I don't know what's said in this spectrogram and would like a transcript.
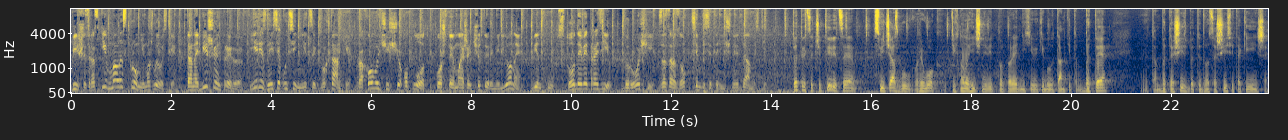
більшість зразків мали скромні можливості. Та найбільшою інтригою є різниця у ціні цих двох танків, враховуючи, що оплот коштує майже 4 мільйони, він у 109 разів дорожчий за зразок 70-річної давності. Т-34 це свій час був ривок технологічний від попередніх, які були танки там, БТ, там, БТ-6, БТ-26 і таке інше.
